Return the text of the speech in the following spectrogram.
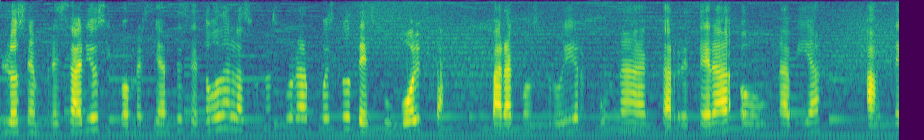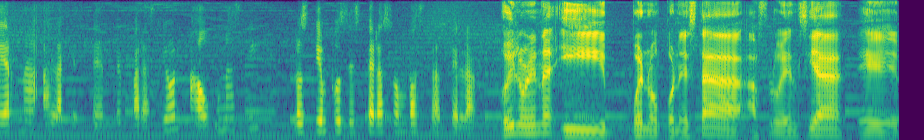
Los empresarios y comerciantes de toda la zona sur han puesto de su bolsa para construir una carretera o una vía alterna a la que está en reparación. Aún así, los tiempos de espera son bastante largos. Oye, Lorena, y bueno, con esta afluencia, eh,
